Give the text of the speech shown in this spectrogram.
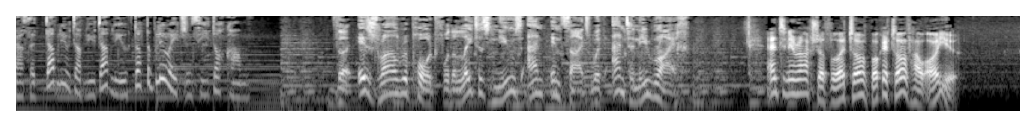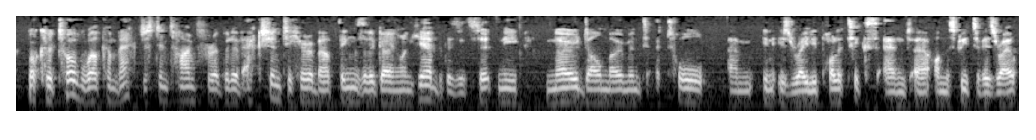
us at www.theblueagency.com. The Israel Report for the latest news and insights with Anthony Reich. Anthony Reich, Shavua Tov, Boker Tov, how are you? Boker Tov, welcome back. Just in time for a bit of action to hear about things that are going on here because it's certainly no dull moment at all um, in Israeli politics and uh, on the streets of Israel.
